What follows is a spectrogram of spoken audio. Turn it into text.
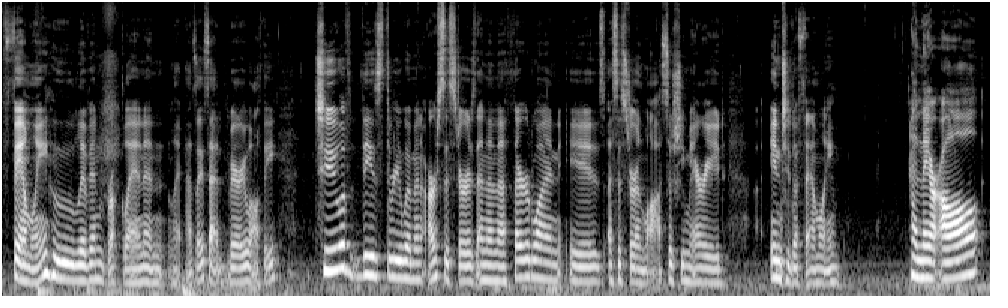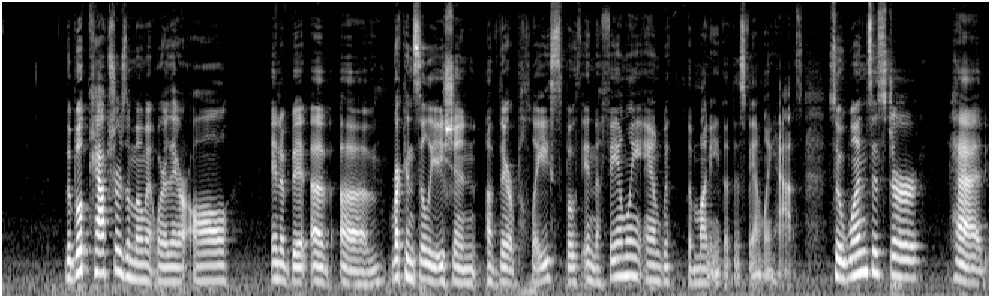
family who live in Brooklyn and, as I said, very wealthy. Two of these three women are sisters, and then the third one is a sister in law. So she married into the family. And they are all, the book captures a moment where they are all in a bit of um, reconciliation of their place, both in the family and with the money that this family has. So, one sister had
